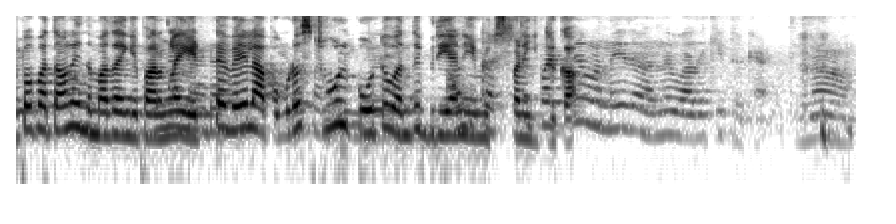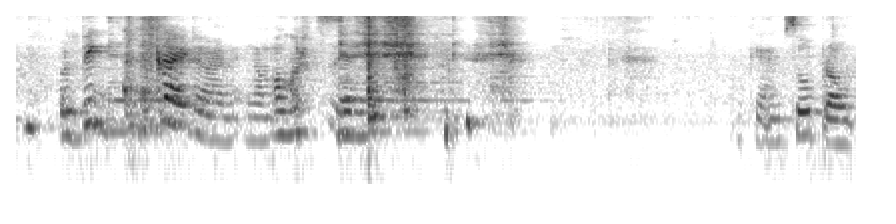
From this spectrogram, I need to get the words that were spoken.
எப்போ பார்த்தாலும் இந்த மாதிரி தான் இங்கே பாருங்களேன். எட்ட வேலை அப்போ கூட ஸ்டூல் போட்டு வந்து பிரியாணியை மிக்ஸ் பண்ணிக்கிட்டு இருக்கா. ஒரு பிக் குக் ஆகிட்டேன் okay I am so proud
